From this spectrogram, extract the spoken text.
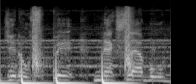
digital spit, next level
